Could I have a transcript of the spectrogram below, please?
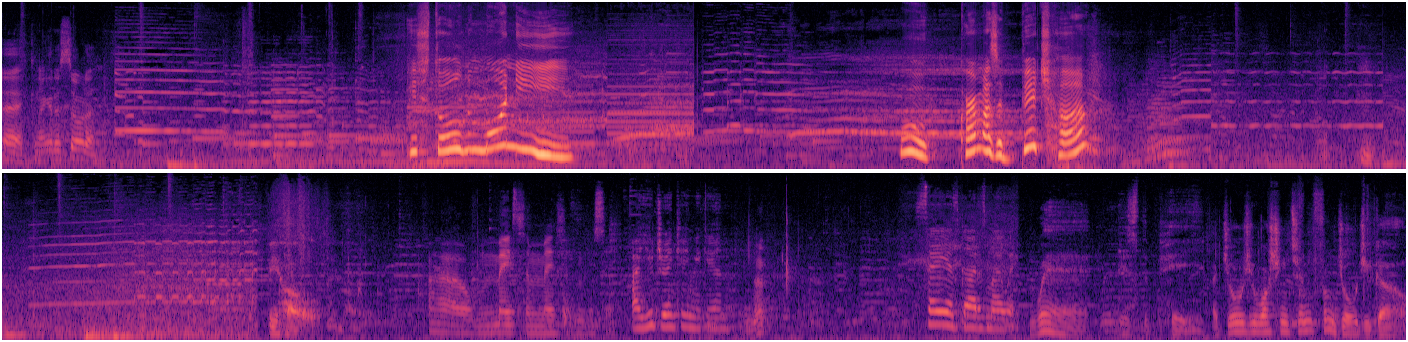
Hey, can I get a soda? You stole the money! Ooh, Karma's a bitch, huh? Behold. Oh, Mason, Mason, Mason. Are you drinking again? Nope. Say as God is my witness. Where is the P? A Georgie Washington from Georgie Girl.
